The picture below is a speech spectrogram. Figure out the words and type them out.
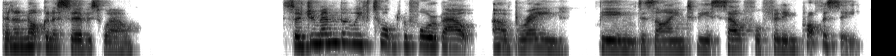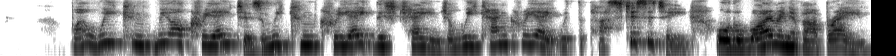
that are not going to serve us well. So, do you remember we've talked before about our brain being designed to be a self fulfilling prophecy? Well, we can, we are creators and we can create this change and we can create with the plasticity or the wiring of our brain,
